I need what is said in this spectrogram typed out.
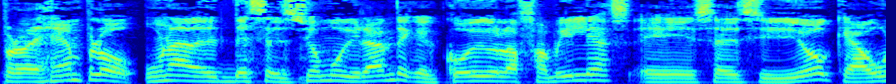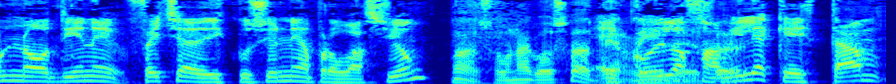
Por ejemplo, una de- decepción muy grande que el Código de las Familias eh, se decidió que aún no tiene fecha de discusión ni aprobación. No, eso es una cosa El Código de las es- Familias que están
